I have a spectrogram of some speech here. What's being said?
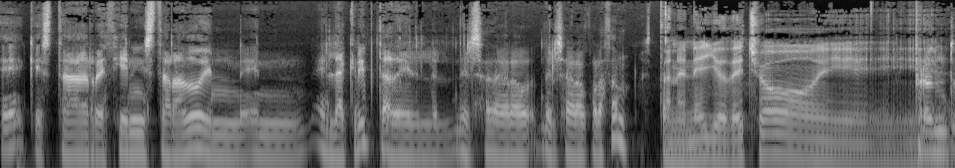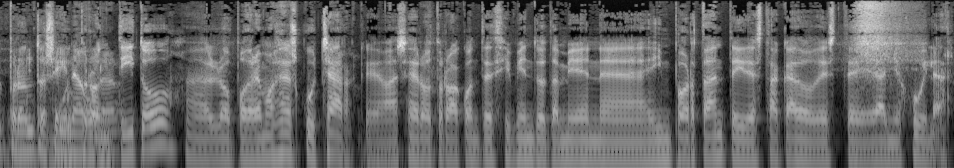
eh, que está recién instalado en, en- en la cripta del, del, Sagrado, del Sagrado Corazón. Están en ello, de hecho, y Pronto- pronto se inaugura. prontito eh, lo podremos escuchar, que va a ser otro acontecimiento también eh, importante y destacado de este año jubilar.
